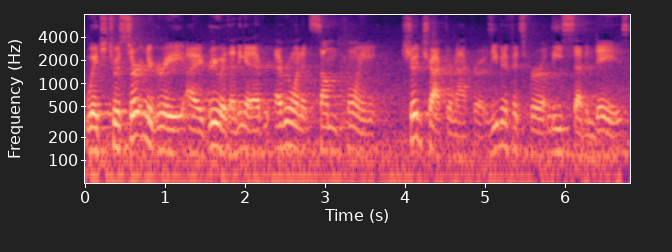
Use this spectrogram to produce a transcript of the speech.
which to a certain degree I agree with. I think everyone at some point should track their macros, even if it's for at least seven days.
